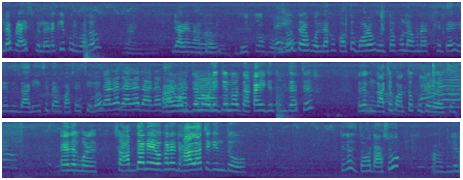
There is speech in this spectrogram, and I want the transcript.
এটা প্রাইস পেল এটা কি ফুল বলো? জানে না। ধুতরা ফুল। দেখো কত বড় ধুতরা ফুল আমরা খেতে দাঁড়িয়েছি তার পাশে ছিল। দাঁড়া দাঁড়া দাঁড়া আর ওর জন্য ওলির জন্য ওর কাকাই যে তুলতে যাচ্ছে দেখুন গাছে কত ফুটে রয়েছে। এই দেখো সাবধানে ওখানে ঢাল আছে কিন্তু। ঠিক আছে তোমার আসুক আমরা দুজনে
